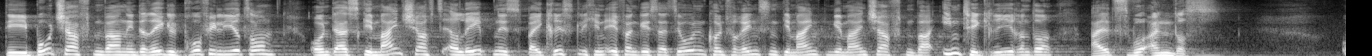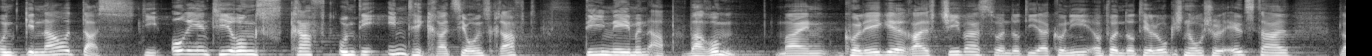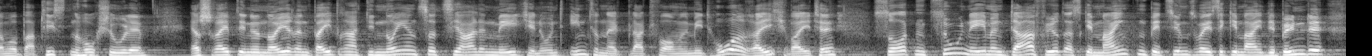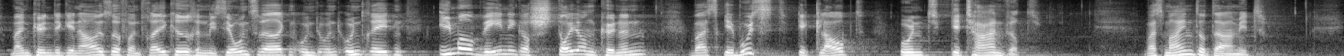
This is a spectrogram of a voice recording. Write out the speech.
Die Botschaften waren in der Regel profilierter und das Gemeinschaftserlebnis bei christlichen Evangelisationen, Konferenzen, Gemeinden, Gemeinschaften war integrierender als woanders. Und genau das, die Orientierungskraft und die Integrationskraft, die nehmen ab. Warum? Mein Kollege Ralf Chivas von der Diakonie, von der Theologischen Hochschule Elstal Klammer Baptistenhochschule. Er schreibt in einem neueren Beitrag, die neuen sozialen Medien und Internetplattformen mit hoher Reichweite sorgen zunehmend dafür, dass Gemeinden bzw. Gemeindebünde, man könnte genauso von Freikirchen, Missionswerken und, und, und reden, immer weniger steuern können, was gewusst, geglaubt und getan wird. Was meint er damit?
